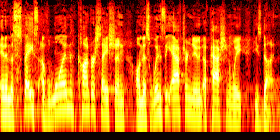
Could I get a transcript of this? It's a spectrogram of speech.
And in the space of one conversation on this Wednesday afternoon of Passion Week, he's done.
